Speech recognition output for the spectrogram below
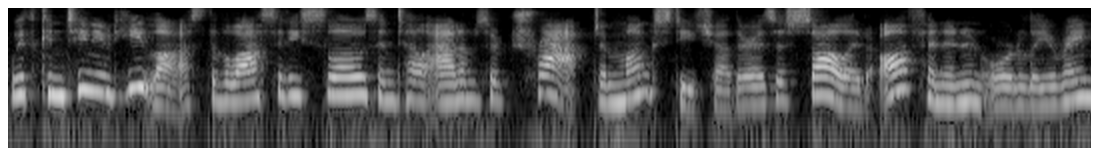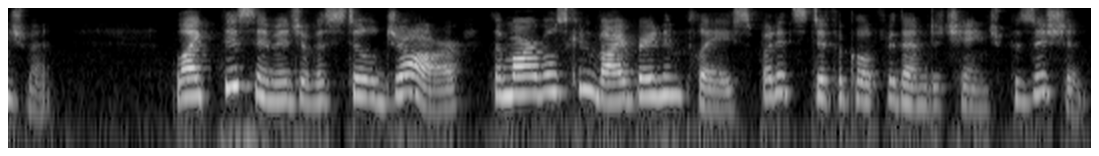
With continued heat loss, the velocity slows until atoms are trapped amongst each other as a solid, often in an orderly arrangement. Like this image of a still jar, the marbles can vibrate in place, but it's difficult for them to change position.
